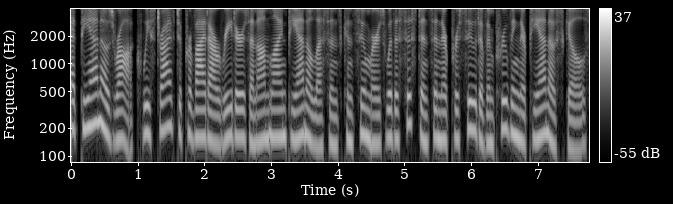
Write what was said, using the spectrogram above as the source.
at Pianos Rock we strive to provide our readers and online piano lessons consumers with assistance in their pursuit of improving their piano skills,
